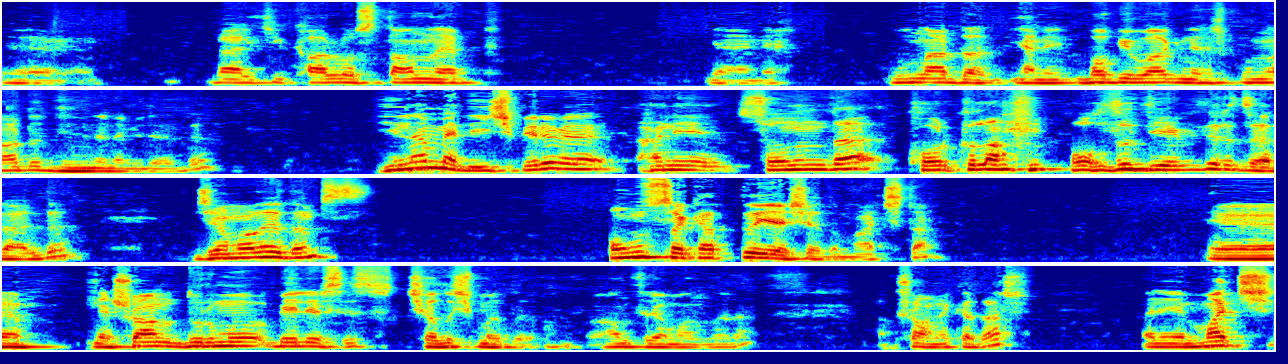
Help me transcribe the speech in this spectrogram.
e, belki Carlos Dunlap yani bunlar da yani Bobby Wagner bunlar da dinlenebilirdi. Dinlenmedi hiçbiri ve hani sonunda korkulan oldu diyebiliriz herhalde. Jamal Adams omuz sakatlığı yaşadı maçta. Ee, ya şu an durumu belirsiz. Çalışmadı antrenmanlara şu ana kadar. Hani maç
